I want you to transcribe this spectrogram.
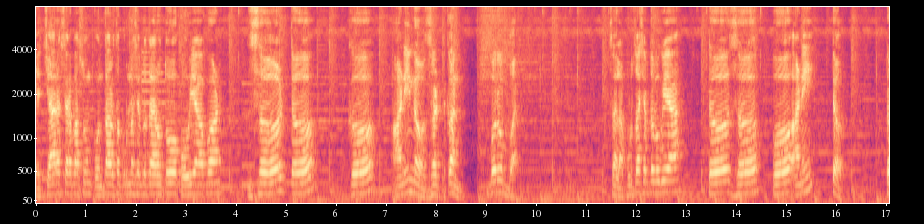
या चार अक्षरापासून कोणता अर्थपूर्ण शब्द तयार होतो? पाहूया आपण. झ ट क आणि न झटकन. बरोबर. चला पुढचा शब्द बघूया. ट झ प आणि ट. ट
